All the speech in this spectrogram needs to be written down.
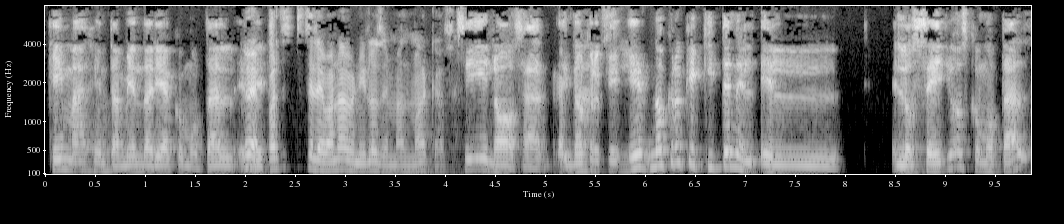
¿Qué imagen también daría como tal? El aparte se le van a venir las demás marcas. Sí, no, o sea, no creo que, eh, no creo que quiten el, el, los sellos como tal,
